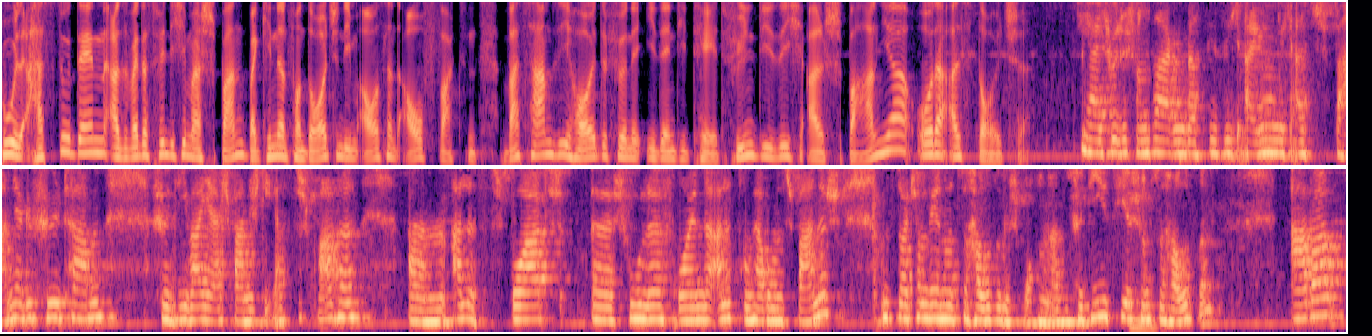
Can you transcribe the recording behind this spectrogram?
Cool. Hast du denn, also weil das finde ich immer spannend, bei Kindern von Deutschen, die im Ausland aufwachsen, was haben sie heute für eine Identität? Fühlen die sich als Spanier oder als Deutsche? Ja, ich würde schon sagen, dass sie sich eigentlich als Spanier gefühlt haben. Für die war ja Spanisch die erste Sprache. Ähm, alles Sport, äh, Schule, Freunde, alles drumherum ist Spanisch. Und das Deutsch haben wir ja nur zu Hause gesprochen. Also für die ist hier schon zu Hause. Aber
